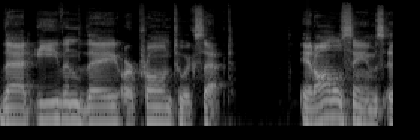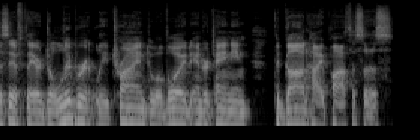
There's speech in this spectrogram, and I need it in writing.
that even they are prone to accept. It almost seems as if they are deliberately trying to avoid entertaining the God hypothesis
